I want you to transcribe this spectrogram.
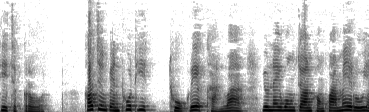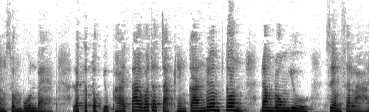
ที่จะโกรธ เขาจึงเป็นผู้ที่ ถูกเรียกขานว่าอยู่ในวงจรของความไม่รู้อย่างสมบูรณ์แบบ และกระตกอยู่ภายใต้วัฏจักรแห่งการเริ่มต้นดำรงอยู่ เสื่อมสลาย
